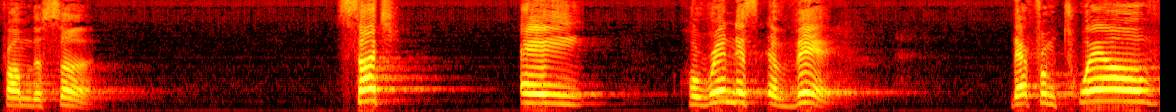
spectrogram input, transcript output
from the Son. Such a horrendous event that from 12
